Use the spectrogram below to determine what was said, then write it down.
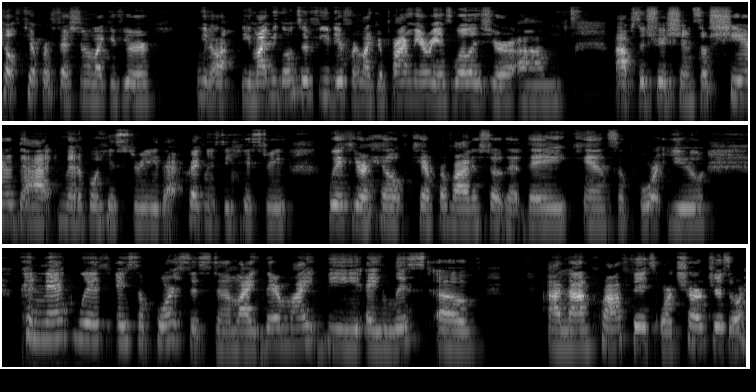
healthcare professional. Like if you're, you know, you might be going to a few different, like your primary as well as your um, obstetrician. So share that medical history, that pregnancy history with your healthcare provider so that they can support you connect with a support system. Like there might be a list of uh, nonprofits or churches or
